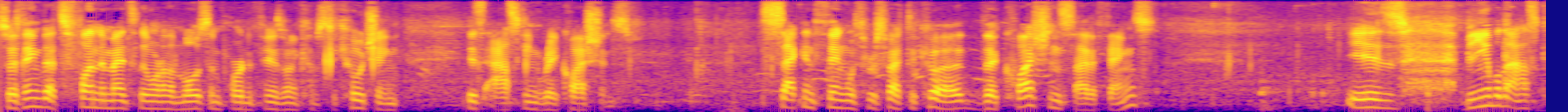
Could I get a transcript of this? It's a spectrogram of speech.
So I think that's fundamentally one of the most important things when it comes to coaching is asking great questions. Second thing with respect to the question side of things is being able to ask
